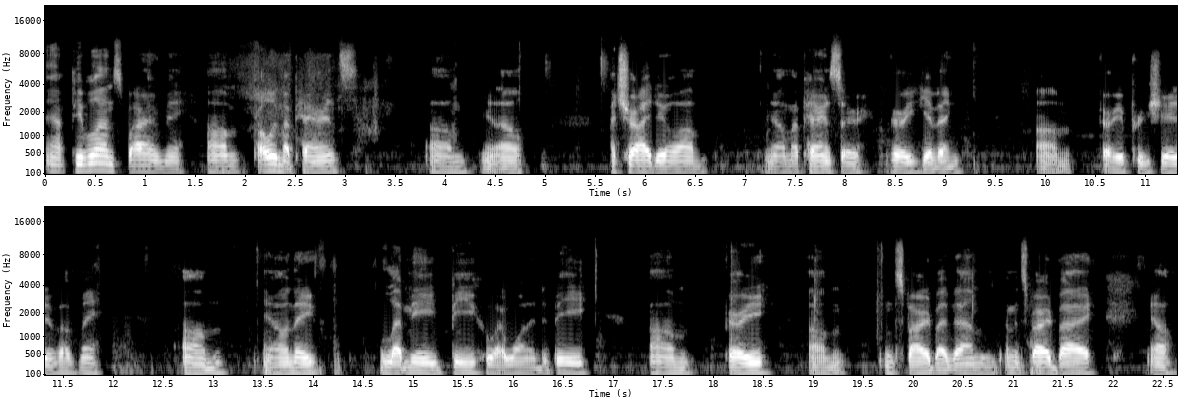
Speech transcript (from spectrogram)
Yeah, people that inspire me. Um, probably my parents. Um, you know, I try to. Um, you know, my parents are very giving, um, very appreciative of me. Um, you know, and they let me be who I wanted to be. Um, very um, inspired by them. I'm inspired by, you know,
